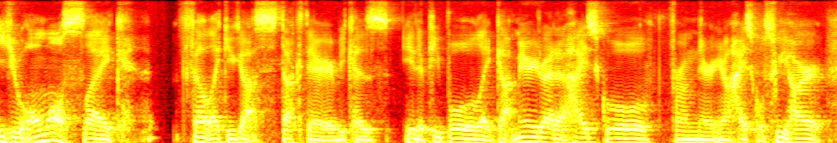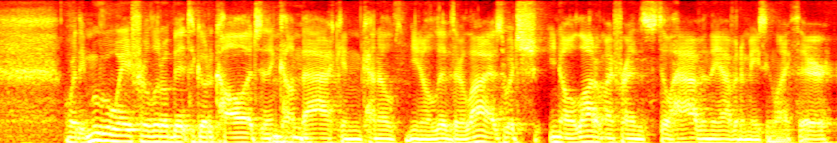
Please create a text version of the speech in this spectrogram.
you almost like felt like you got stuck there because either people like got married right at high school from their you know high school sweetheart or they move away for a little bit to go to college and then come mm-hmm. back and kind of you know live their lives which you know a lot of my friends still have and they have an amazing life there.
